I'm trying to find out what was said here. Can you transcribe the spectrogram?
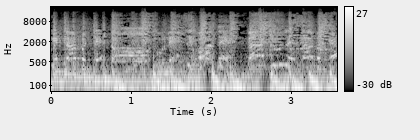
కెట్టావంటే లేసిపోతే కాటు లేసావంటే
